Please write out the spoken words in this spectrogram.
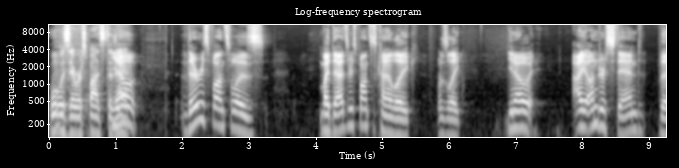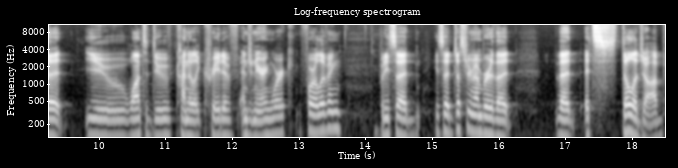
what was their response to you that?" know their response was my dad's response is kind of like was like you know i understand that you want to do kind of like creative engineering work for a living but he said he said just remember that that it's still a job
